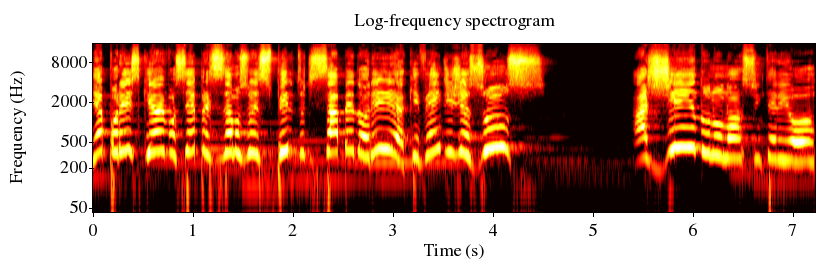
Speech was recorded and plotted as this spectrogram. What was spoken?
E é por isso que eu e você precisamos do espírito de sabedoria que vem de Jesus, agindo no nosso interior.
